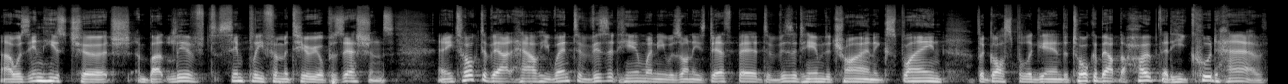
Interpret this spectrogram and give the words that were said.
uh, was in his church but lived simply for material possessions. And he talked about how he went to visit him when he was on his deathbed, to visit him to try and explain the gospel again, to talk about the hope that he could have.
